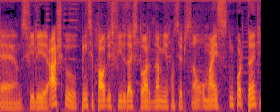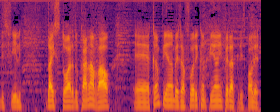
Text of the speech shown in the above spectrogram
É um desfile, acho que o principal desfile da história, na minha concepção, o mais importante desfile da história do carnaval. É, campeã Beija-Flor e campeã Imperatriz. Pauleta.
